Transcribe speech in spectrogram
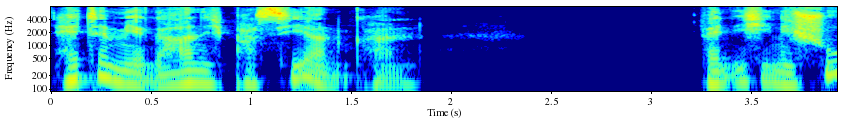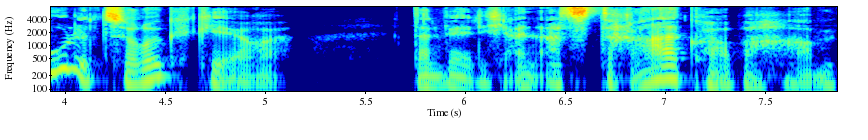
hätte mir gar nicht passieren können. Wenn ich in die Schule zurückkehre, dann werde ich einen Astralkörper haben.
